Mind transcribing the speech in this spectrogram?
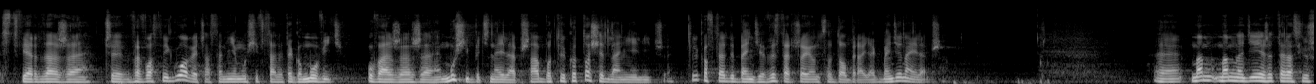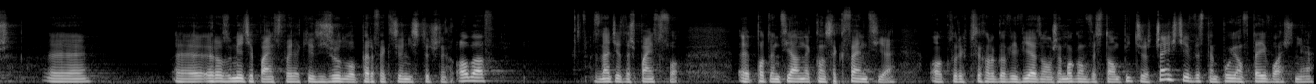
stwierdza, że czy we własnej głowie czasem nie musi wcale tego mówić. Uważa, że musi być najlepsza, bo tylko to się dla niej liczy. Tylko wtedy będzie wystarczająco dobra, jak będzie najlepsza. E, mam, mam nadzieję, że teraz już e, rozumiecie Państwo, jakie jest źródło perfekcjonistycznych obaw. Znacie też Państwo potencjalne konsekwencje, o których psychologowie wiedzą, że mogą wystąpić, że częściej występują w tej właśnie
